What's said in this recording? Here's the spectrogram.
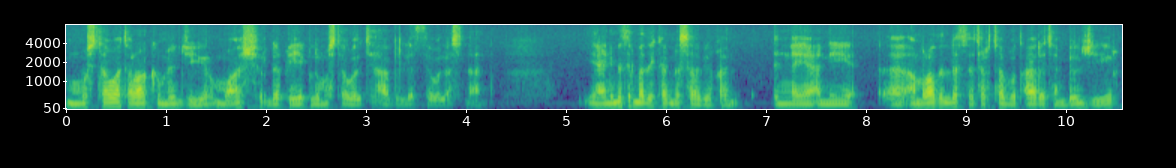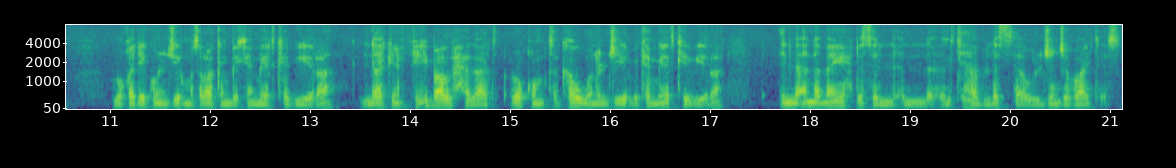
مستوى تراكم الجير مؤشر دقيق لمستوى التهاب اللثة والأسنان. يعني مثل ما ذكرنا سابقا ان يعني آه، أمراض اللثة ترتبط عادة بالجير وقد يكون الجير متراكم بكميات كبيرة لكن في بعض الحالات رغم تكون الجير بكميات كبيرة إلا أن ما يحدث التهاب اللثة أو ال gingivitis.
